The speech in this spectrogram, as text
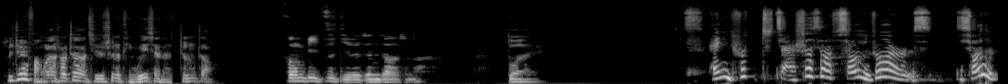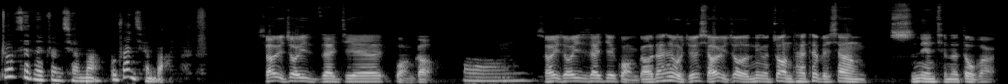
所以这反过来说，这样其实是个挺危险的征兆。封闭自己的征兆是吗？对，哎，你说假设像小宇宙，小宇宙现在赚钱吗？不赚钱吧？小宇宙一直在接广告，哦，小宇宙一直在接广告，但是我觉得小宇宙的那个状态特别像十年前的豆瓣儿，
